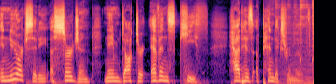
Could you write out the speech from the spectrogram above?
In New York City, a surgeon named Dr. Evans Keith had his appendix removed.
